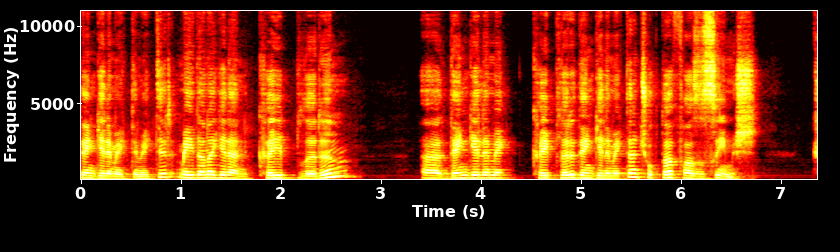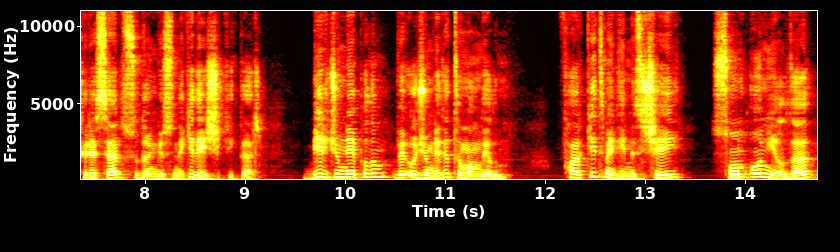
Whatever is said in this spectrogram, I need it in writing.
Dengelemek demektir. Meydana gelen kayıpların e, dengelemek kayıpları dengelemekten çok daha fazlasıymış. Küresel su döngüsündeki değişiklikler. Bir cümle yapalım ve o cümlede tamamlayalım. Fark etmediğimiz şey son 10 yılda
